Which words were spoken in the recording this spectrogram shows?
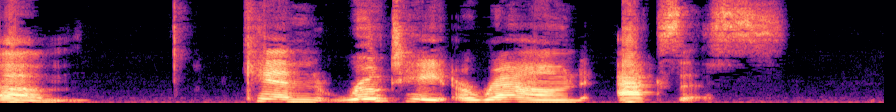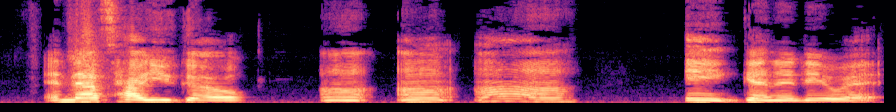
um, can rotate around axis. And that's how you go, uh, uh, uh, ain't going to do it.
